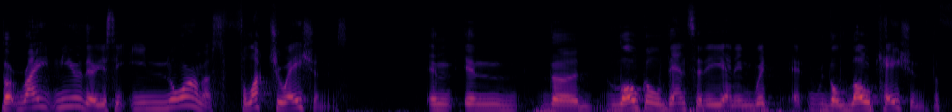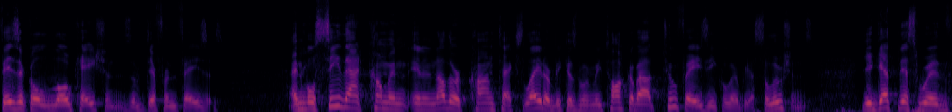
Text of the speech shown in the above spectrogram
But right near there, you see enormous fluctuations in, in the local density and in which, the locations, the physical locations of different phases. And we'll see that come in, in another context later because when we talk about two-phase equilibria solutions, you get this with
